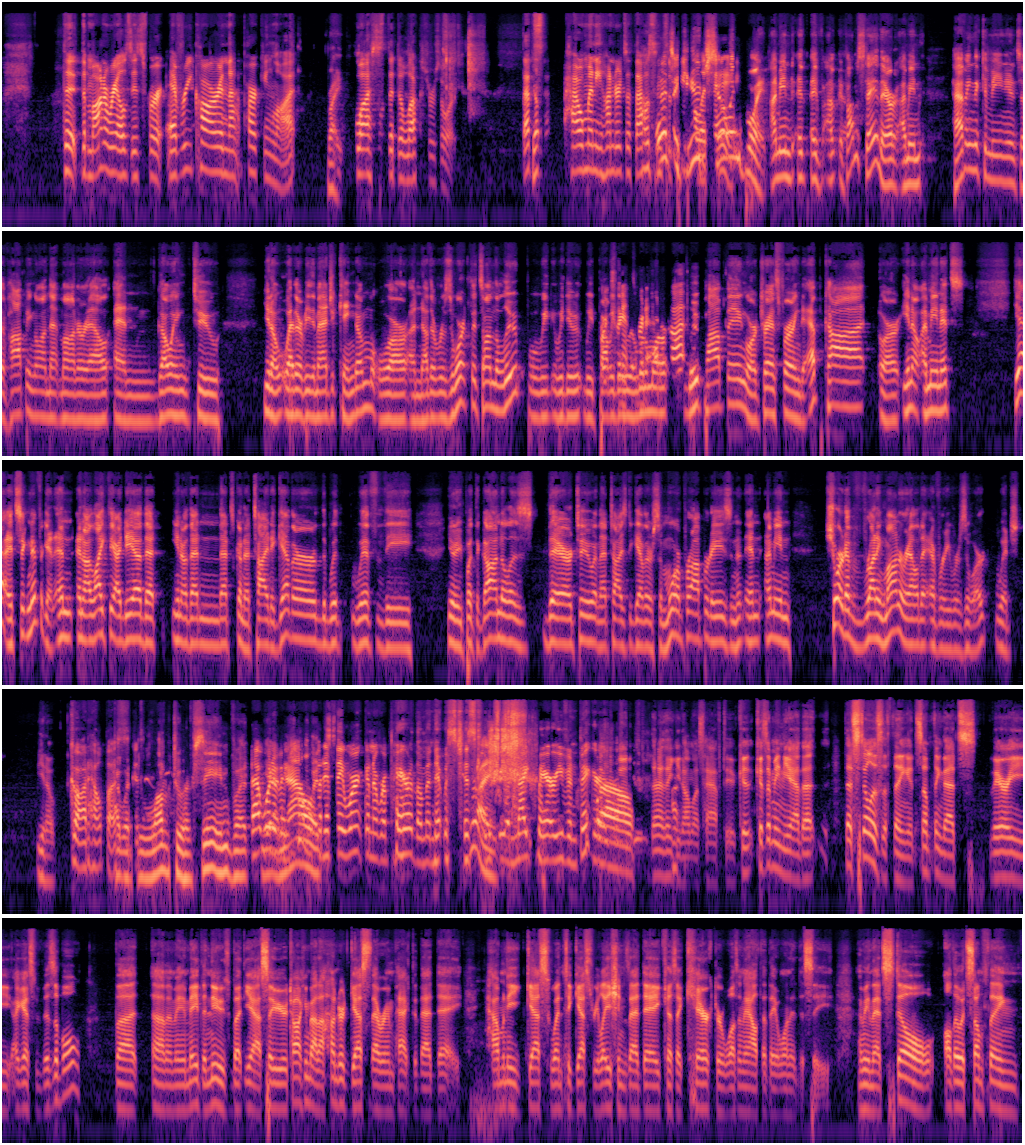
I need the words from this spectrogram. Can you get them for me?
the the monorails is for every car in that parking lot right. plus the deluxe resort that's Yep. How many hundreds of thousands And it's of a people huge a selling point. I mean, if, if I'm if I'm staying there, I mean, having the convenience of hopping on that monorail and going to, you know, whether it be the Magic Kingdom or another resort that's on the loop, we we do we probably do a little more loop hopping or transferring to Epcot or you know, I mean, it's yeah, it's significant, and and I like the idea that you know then that's going to tie together the, with with the you know you put the gondolas there too and that ties together some more properties. And and i mean short of running monorail to every resort which you know god help us. I would love to have seen but that would yeah, have been now cool, but if they weren't going to repair them and it was just going to be a nightmare even bigger. Well, then I think uh, you'd almost have to, because I mean, yeah, that that still is the thing. It's something that's very, I guess, visible, but um, I mean, it made the news. But yeah, so you're talking about hundred guests that were impacted that day. How many guests went to guest relations that day because a character wasn't out that they wanted to see? I mean, that's still, although it's something,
